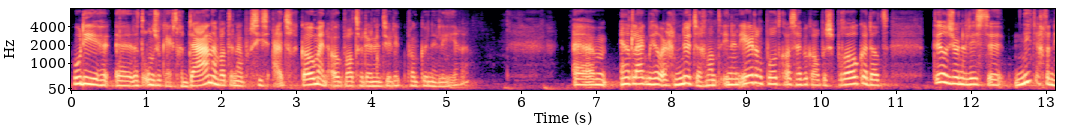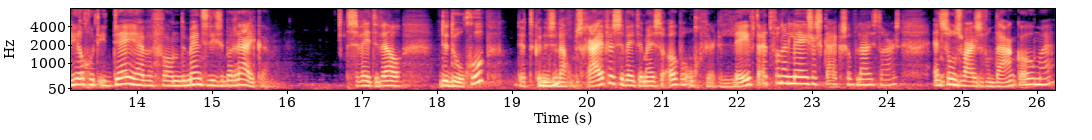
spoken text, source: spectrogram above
hoe hij dat onderzoek heeft gedaan en wat er nou precies uit is gekomen. En ook wat we er natuurlijk van kunnen leren. Ehm, en dat lijkt me heel erg nuttig, want in een eerdere podcast heb ik al besproken dat veel journalisten niet echt een heel goed idee hebben van de mensen die ze bereiken. Ze weten wel de doelgroep, dat kunnen ze wel omschrijven. Ze weten meestal ook wel ongeveer de leeftijd van hun lezers, kijkers of luisteraars. En soms waar ze vandaan komen.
